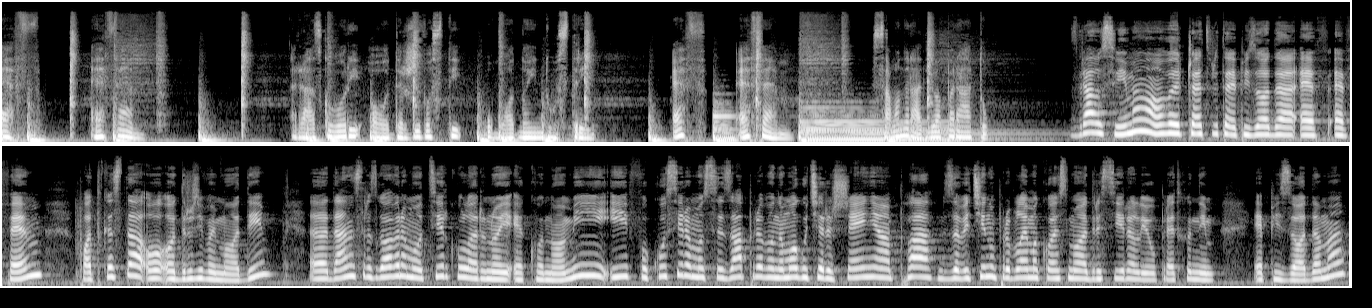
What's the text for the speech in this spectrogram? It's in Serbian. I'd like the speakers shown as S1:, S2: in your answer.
S1: F. FM. Razgovori o održivosti u modnoj industriji. F. FM. Samo na radio aparatu.
S2: Zdravo svima, ovo je četvrta epizoda FFM podcasta o održivoj modi. E, danas razgovaramo o cirkularnoj ekonomiji i fokusiramo se zapravo na moguće rešenja pa za većinu problema koje smo adresirali u prethodnim epizodama.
